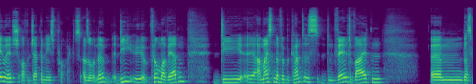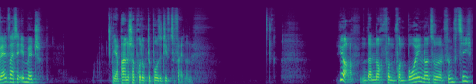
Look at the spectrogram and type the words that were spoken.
Image of Japanese Products. Also ne, die äh, Firma werden, die äh, am meisten dafür bekannt ist, den weltweiten, ähm, das weltweite Image japanischer Produkte positiv zu verändern. Ja, dann noch von, von Boeing 1950.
